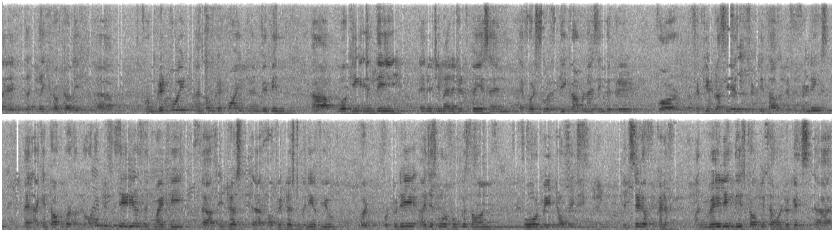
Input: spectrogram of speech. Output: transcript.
I, thank you, Dr. Ali. Uh, from GridPoint, I'm from GridPoint, and we've been uh, working in the energy management space and efforts towards decarbonizing the grid for 15 plus years with 15,000 different buildings. And I can talk about a lot of different areas that might be uh, interest uh, of interest to many of you. But for today, I just want to focus on four main topics. Instead of kind of unveiling these topics, I want to get uh,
